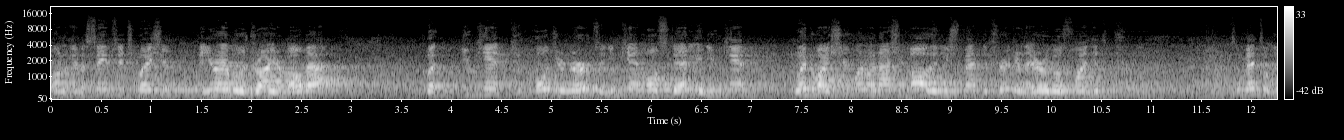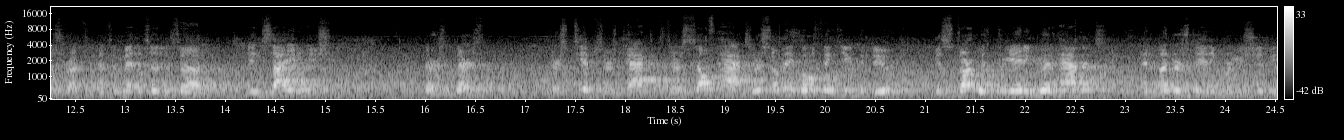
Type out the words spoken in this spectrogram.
on, in the same situation and you're able to draw your bow back, but you can't hold your nerves and you can't hold steady and you can't, when do I shoot, when do I not shoot? Oh, then you smack the trigger and the arrow goes flying, hits a tree. It's a mental disruption. That's a, it's a, it's a anxiety issue. There's, there's, there's tips, there's tactics, there's self-hacks. There's so many little things you can do that start with creating good habits and understanding where you should be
